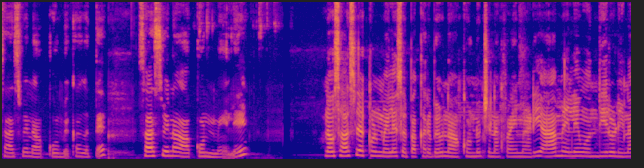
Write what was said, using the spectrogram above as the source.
ಸಾಸಿವೆನ ಹಾಕ್ಕೊಳ್ಬೇಕಾಗತ್ತೆ ಸಾಸಿವೆನ ಹಾಕೊಂಡ್ಮೇಲೆ ನಾವು ಸಾಸಿವೆ ಹಾಕೊಂಡ್ಮೇಲೆ ಸ್ವಲ್ಪ ಕರಿಬೇವನ್ನ ಹಾಕ್ಕೊಂಡು ಚೆನ್ನಾಗಿ ಫ್ರೈ ಮಾಡಿ, ಆಮೇಲೆ ಒಂದು ಈರುಳ್ಳಿನ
